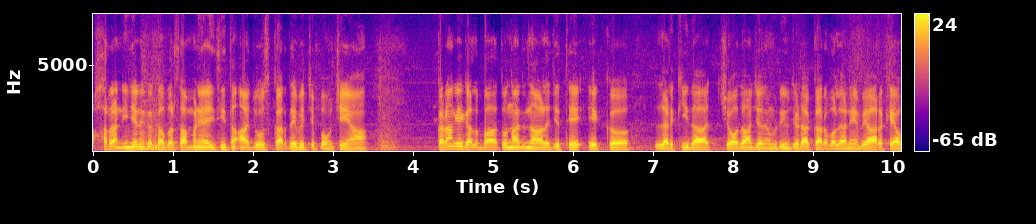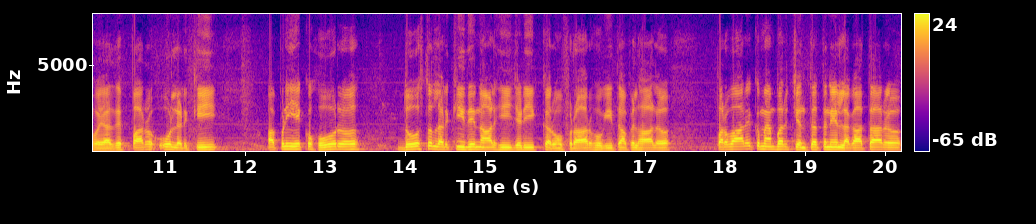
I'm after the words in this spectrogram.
ਹੈਰਾਨੀਜਨਕ ਖਬਰ ਸਾਹਮਣੇ ਆਈ ਸੀ ਤਾਂ ਅੱਜ ਉਸ ਘਰ ਦੇ ਵਿੱਚ ਪਹੁੰਚੇ ਹਾਂ। ਕਰਾਂਗੇ ਗੱਲਬਾਤ ਉਹਨਾਂ ਦੇ ਨਾਲ ਜਿੱਥੇ ਇੱਕ ਲੜਕੀ ਦਾ 14 ਜਨਵਰੀ ਨੂੰ ਜਿਹੜਾ ਘਰ ਵਾਲਿਆਂ ਨੇ ਵਿਆਹ ਰੱਖਿਆ ਹੋਇਆ ਤੇ ਪਰ ਉਹ ਲੜਕੀ ਆਪਣੀ ਇੱਕ ਹੋਰ ਦੋਸਤ ਲੜਕੀ ਦੇ ਨਾਲ ਹੀ ਜਿਹੜੀ ਘਰੋਂ ਫਰਾਰ ਹੋ ਗਈ। ਤਾਂ ਫਿਲਹਾਲ ਪਰਿਵਾਰਕ ਮੈਂਬਰ ਚਿੰਤਤ ਨੇ ਲਗਾਤਾਰ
